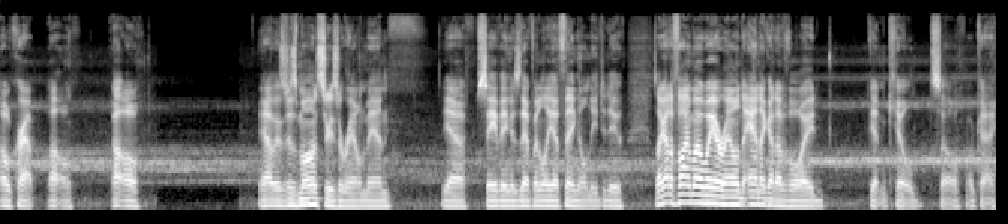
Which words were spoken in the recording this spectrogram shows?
Oh crap. Uh-oh. Uh-oh. Yeah, there's just monsters around, man. Yeah, saving is definitely a thing I'll need to do. So I gotta find my way around and I gotta avoid getting killed, so, okay.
